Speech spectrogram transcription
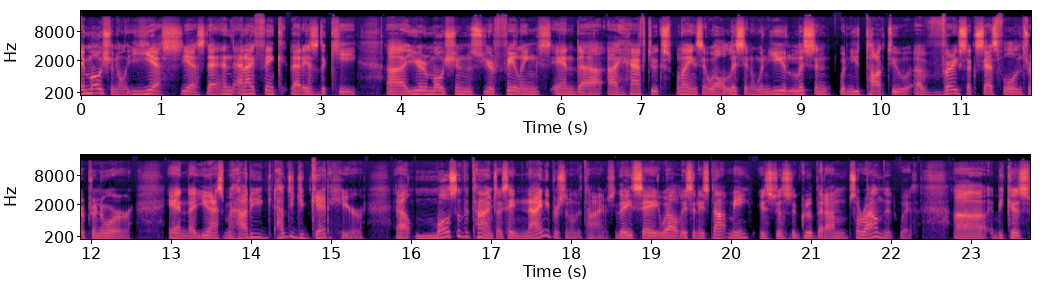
Emotionally, yes, yes, that, and and I think that is the key. Uh, your emotions, your feelings, and uh, I have to explain. Say, well, listen. When you listen, when you talk to a very successful entrepreneur, and uh, you ask them, how do you, how did you get here? Uh, most of the times, I say ninety percent of the times, they say, well, listen, it's not me. It's just a group that I'm surrounded with, uh, because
